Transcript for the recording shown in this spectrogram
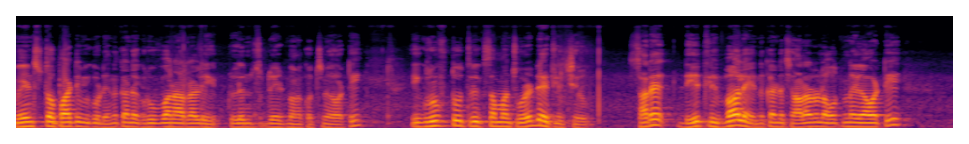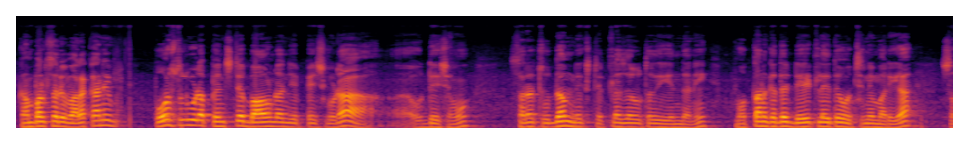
మెయిన్స్తో పాటు ఇవి కూడా. ఎందుకంటే group one already prelims date మనకు వచ్చింది కాబట్టి ఈ గ్రూప్ టూ త్రీకి సంబంధించి కూడా డేట్లు ఇచ్చారు. సరే డేట్లు ఇవ్వాలి. ఎందుకంటే చాలా రోజులు అవుతున్నాయి కాబట్టి కంపల్సరీ ఇవ్వాలి. కానీ పోస్టులు కూడా పెంచితే బాగుండని చెప్పేసి కూడా ఉద్దేశము. సరే చూద్దాం నెక్స్ట్ ఎట్లా జరుగుతుంది ఏందని. మొత్తానికైతే డేట్లు అయితే వచ్చినాయి మరిగా. సో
